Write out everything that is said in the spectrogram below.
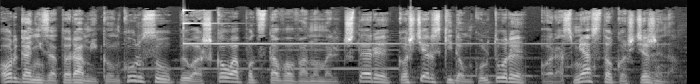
Organizatorami konkursu była Szkoła Podstawowa nr 4, Kościerski Dom Kultury oraz Miasto Kościerzyna.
